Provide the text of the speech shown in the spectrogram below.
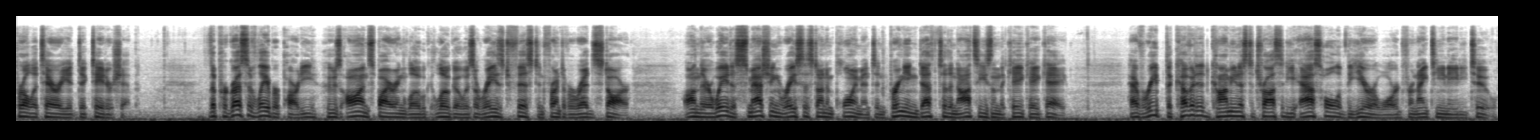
proletariat dictatorship. The Progressive Labor Party, whose awe inspiring logo is a raised fist in front of a red star, on their way to smashing racist unemployment and bringing death to the Nazis and the KKK, have reaped the coveted Communist Atrocity Asshole of the Year award for 1982.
